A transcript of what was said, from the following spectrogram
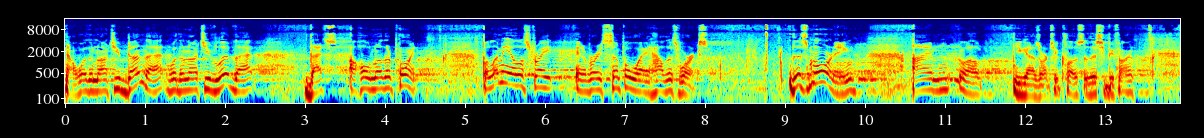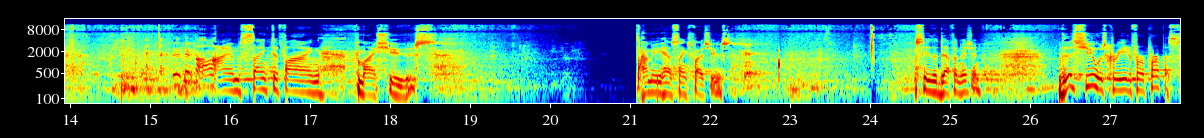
Now, whether or not you've done that, whether or not you've lived that, that's a whole nother point. But let me illustrate in a very simple way how this works. This morning, I'm, well, you guys aren't too close, so this should be fine. I am sanctifying my shoes. How many of you have sanctified shoes? See the definition? This shoe was created for a purpose.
